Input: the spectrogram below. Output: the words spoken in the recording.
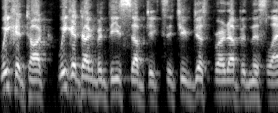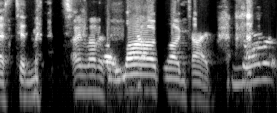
we could talk. We could talk about these subjects that you've just brought up in this last ten minutes. I love it. A long, long time. normally,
